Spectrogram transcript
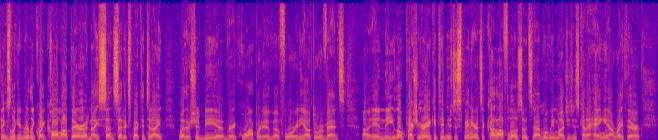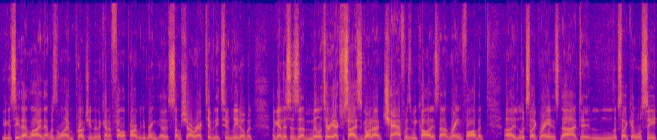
things are looking really quite calm out there. A nice sunset expected tonight. Weather should be uh, very cooperative uh, for any outdoor events. Uh, and the low pressure area continues to spin here. It's a cutoff low, so it's not moving much. It's just kind of hanging out right there. You can see that line. That was the line approaching, then it kind of fell apart. We did bring uh, some shower activity to Lido, but again, this is uh, military exercises going on, chaff as we call it. It's not rainfall, but uh, it looks like rain. It's not. It looks like uh, we'll see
